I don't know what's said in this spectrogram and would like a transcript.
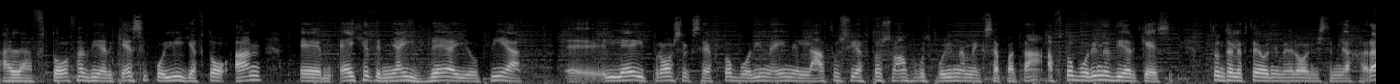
αλλά αυτό θα διαρκέσει πολύ. Γι' αυτό αν ε, έχετε μια ιδέα η οποία ε, λέει πρόσεξε αυτό μπορεί να είναι λάθος ή αυτός ο άνθρωπος μπορεί να με εξαπατά, αυτό μπορεί να διαρκέσει. Των τελευταίων ημερών είστε μια χαρά,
